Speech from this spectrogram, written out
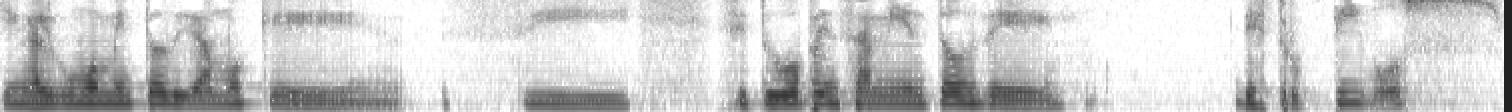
que en algún momento digamos que si, tuvo pensamientos de destructivos,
